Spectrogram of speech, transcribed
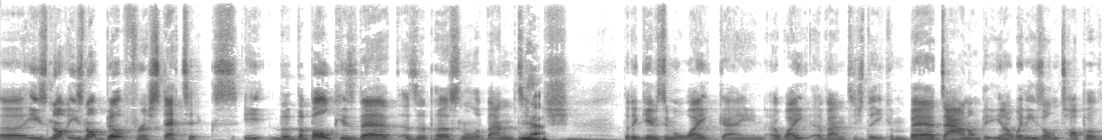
Uh, he's not. He's not built for aesthetics. He the, the bulk is there as a personal advantage. That it gives him a weight gain, a weight advantage that he can bear down on. You know when he's on top of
